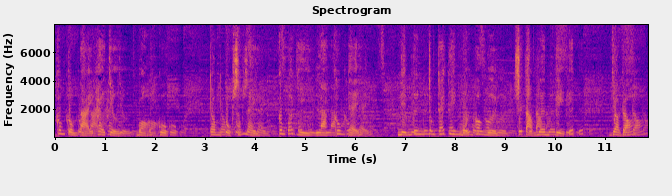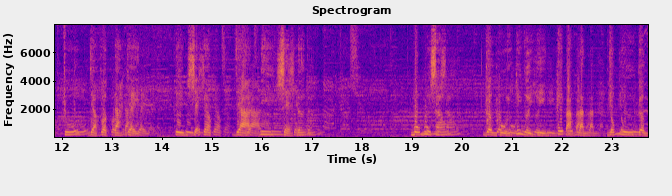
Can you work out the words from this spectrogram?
không tồn tại hai chữ bỏ cuộc. Trong cuộc sống này không có gì là không thể. Niềm tin trong trái tim mỗi con người sẽ tạo nên kỳ tích. Do đó, Chúa và Phật đã dạy, tìm sẽ gặp và đi sẽ đến. 46. Gần gũi với người hiền hay bạn lành giống như gần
